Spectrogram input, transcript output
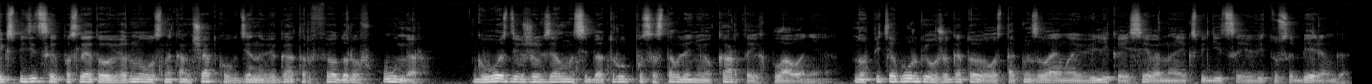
Экспедиция после этого вернулась на Камчатку, где навигатор Федоров умер. Гвоздев же взял на себя труд по составлению карты их плавания – но в Петербурге уже готовилась так называемая Великая Северная экспедиция Витуса Беринга.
